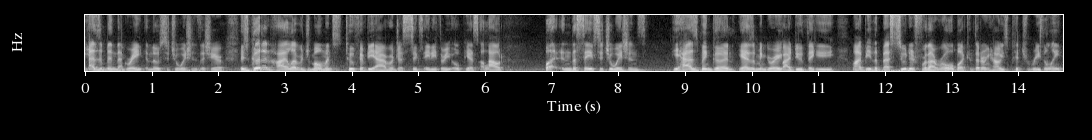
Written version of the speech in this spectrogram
he hasn't been that great in those situations this year. He's good in high leverage moments, 250 average, a 683 OPS allowed. But in the save situations, he has been good. He hasn't been great. I do think he might be the best suited for that role, but considering how he's pitched recently,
